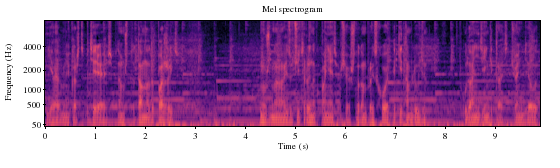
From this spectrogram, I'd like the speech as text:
я, мне кажется, потеряюсь, потому что там надо пожить, нужно изучить рынок, понять вообще, что там происходит, какие там люди, куда они деньги тратят, что они делают.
